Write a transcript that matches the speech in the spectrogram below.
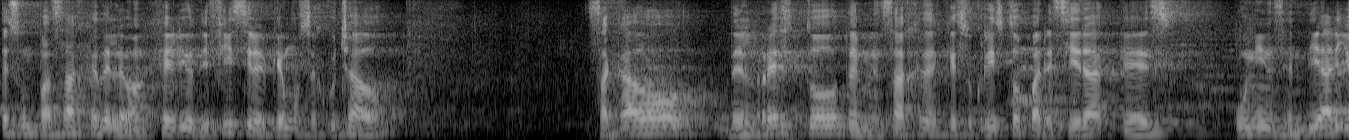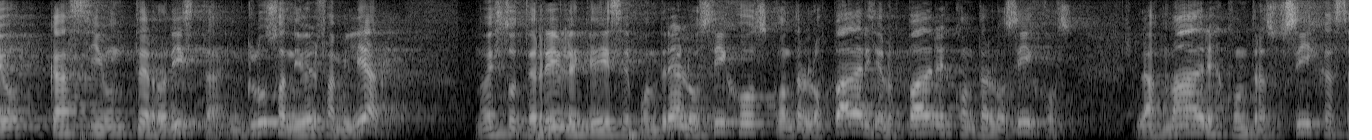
es un pasaje del Evangelio difícil el que hemos escuchado, sacado del resto del mensaje de Jesucristo, pareciera que es un incendiario, casi un terrorista, incluso a nivel familiar. ¿No? Esto terrible que dice, pondré a los hijos contra los padres y a los padres contra los hijos, las madres contra sus hijas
